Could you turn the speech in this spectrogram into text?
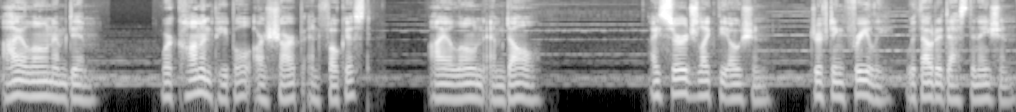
I alone am dim. Where common people are sharp and focused, I alone am dull. I surge like the ocean, drifting freely without a destination.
